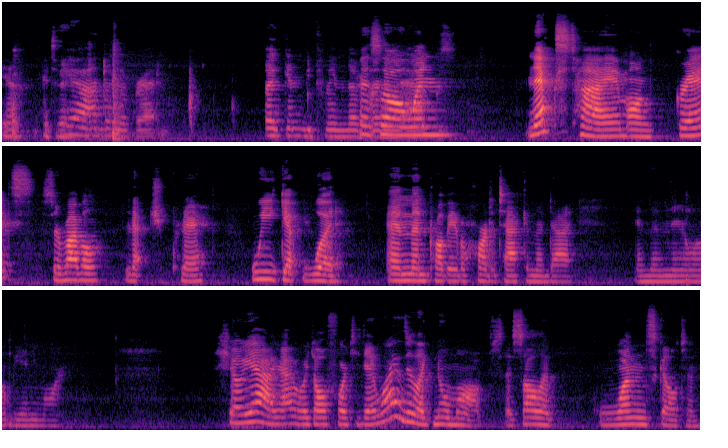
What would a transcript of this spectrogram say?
Yeah, it's there. Yeah, under the bread. Like in between the bread so and when next time on Grant's Survival Let's Play, we get wood, and then probably have a heart attack and then die, and then there won't be any more. So yeah, that was all for today. Why is there like no mobs? I saw like one skeleton.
